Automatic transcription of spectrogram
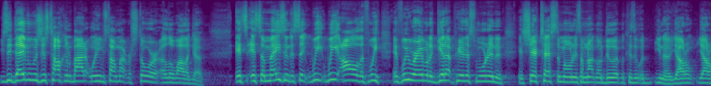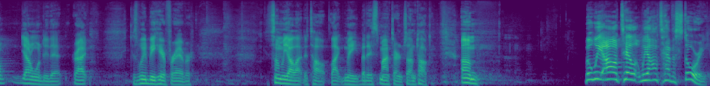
You see, David was just talking about it when he was talking about restore a little while ago. It's, it's amazing to see. We, we all, if we, if we were able to get up here this morning and, and share testimonies, I'm not going to do it because it would, you know, y'all don't, y'all don't, y'all don't want to do that, right? because we'd be here forever. Some of y'all like to talk like me, but it's my turn, so I'm talking. Um, but we all tell it we all have a story.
